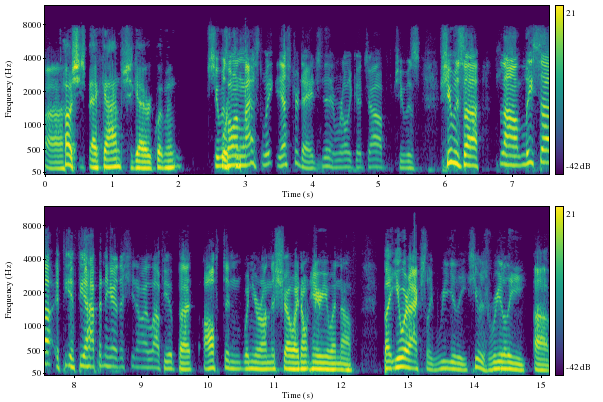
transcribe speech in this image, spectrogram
Uh, Oh, she's back on. She got her equipment. She was on last week, yesterday. She did a really good job. She was, she was. Uh, now, Lisa, if you, if you happen to hear this, you know I love you. But often when you're on the show, I don't hear you enough. But you were actually really, she was really uh,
